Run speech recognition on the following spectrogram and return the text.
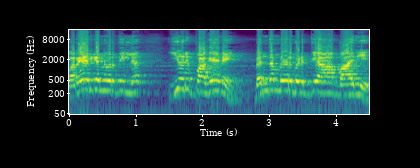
പറയാതിരിക്കാൻ നിവൃത്തിയില്ല ഈ ഒരു പകയനെ ബന്ധം വേർപെടുത്തിയ ആ ഭാര്യയെ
